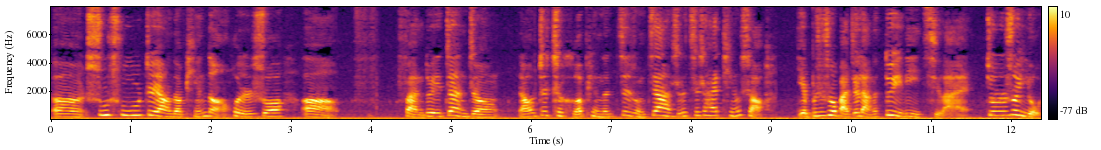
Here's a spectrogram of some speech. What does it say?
呃输出这样的平等，或者是说呃反对战争，然后支持和平的这种价值，其实还挺少，也不是说把这两个对立起来。就是说有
